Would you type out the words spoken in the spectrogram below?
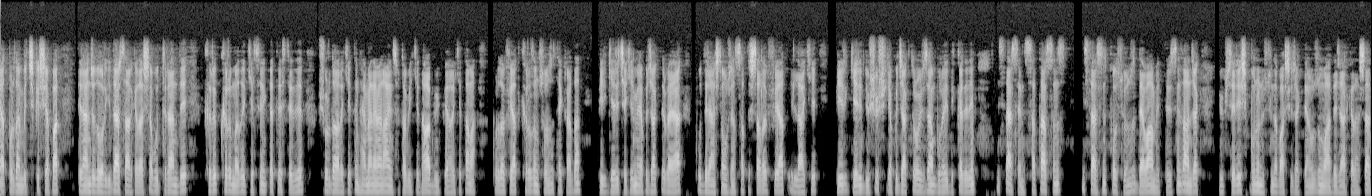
Fiyat buradan bir çıkış yapar. Dirence doğru giderse arkadaşlar bu trendi kırıp kırmadı kesinlikle test edilir. Şurada hareketin hemen hemen aynısı tabii ki daha büyük bir hareket ama burada fiyat kırılım sonrası tekrardan bir geri çekilme yapacaktır veya bu dirençten oluşan satışlarla fiyat illaki bir geri düşüş yapacaktır. O yüzden buraya dikkat edin. İsterseniz satarsınız, isterseniz pozisyonunuzu devam ettirirsiniz. Ancak yükseliş bunun üstünde başlayacak. Yani uzun vadeci arkadaşlar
